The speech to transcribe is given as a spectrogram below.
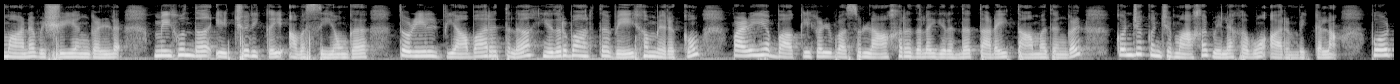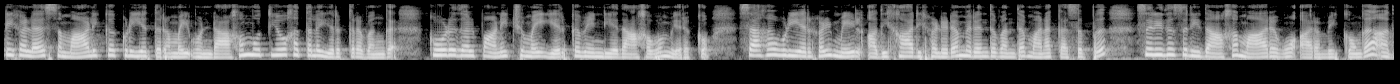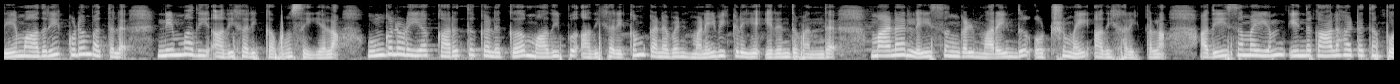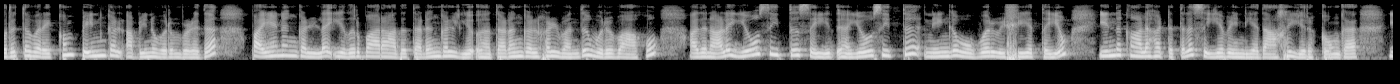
சம்பந்தமான விஷயங்களில் மிகுந்த எச்சரிக்கை அவசியங்க. தொழில் வியாபாரத்தில் எதிர்பார்த்த வேகம் இருக்கும். பழைய பாக்கிகள் வசூலாகிறதுல இருந்த தடை தாமதங்கள் கொஞ்சம் கொஞ்சமாக விலகவும் ஆரம்பிக்கலாம். போட்டிகளை சமாளிக்கக்கூடிய திறமை உண்டாகும். உத்தியோகத்தில் இருக்கிறவங்க கூடுதல் பணிச்சுமை ஏற்க வேண்டியதாகவும் இருக்கும். சக ஊழியர்கள் மேல் அதிகாரிகளிடம் இருந்து வந்த மனக்கசப்பு சிறிது சிறிதாக மாறவும் ஆரம்பிக்குங்க. அதே மாதிரி குடும்பத்தில் நிம்மதி அதிகரிக்கவும் செய்யலாம். உங்களுடைய கருத்துக்களுக்கு மதிப்பு அதிகரிக்கும் கணவன் மனைவிக்கிடையே இருந்து வந்த மன லேசங்கள் மறைந்து ஒற்றுமை அதிகரிக்கலாம். அதே சமயம் இந்த காலகட்டத்தை பொறுத்த வரைக்கும் பெண்கள் அப்படின்னு வரும் பொழுது பயணங்களில் எதிர்பாராத தடங்கள் தடங்கல்கள் வந்து உருவாகும். அதனால் யோசித்து செய் யோசித்து நீங்கள் ஒவ்வொரு விஷயத்தையும் இந்த காலகட்டத்தில் செய்ய வேண்டியதாக இருக்குங்க.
